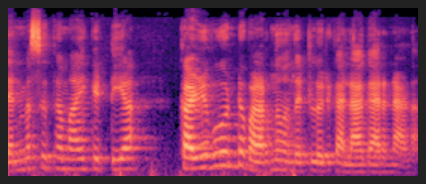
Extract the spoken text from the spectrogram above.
ജന്മസിദ്ധമായി കിട്ടിയ കഴിവുകൊണ്ട് വളർന്നു വന്നിട്ടുള്ള ഒരു കലാകാരനാണ്.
